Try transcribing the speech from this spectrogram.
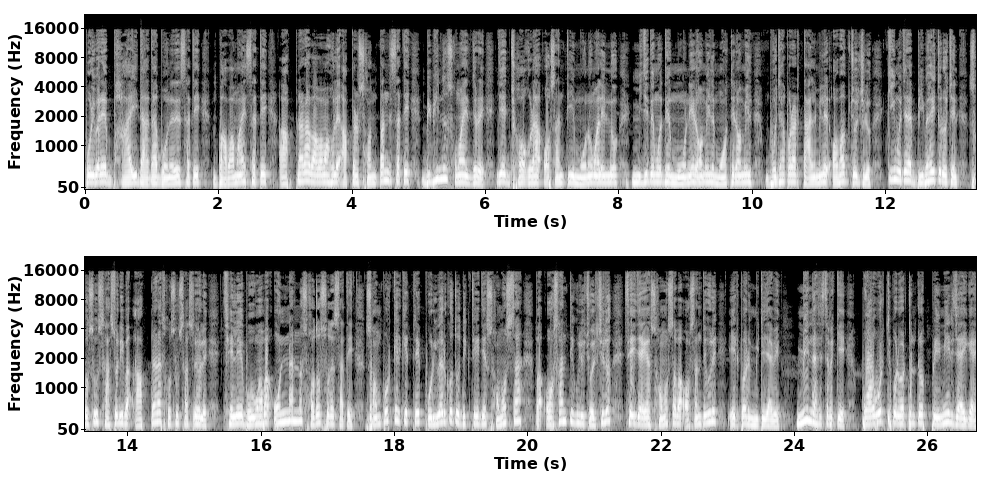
পরিবারের ভাই, দাদা, বোনেদের সাথে, বাবা মায়ের সাথে, আপনারা বাবা মা হলে আপনার সন্তানদের সাথে বিভিন্ন সময় ধরে যে ঝগড়া, অশান্তি, মনোমালিন্য, নিজেদের মধ্যে মনের অমিল, মতের অমিল বোঝাপড়ার তালমিলের অভাব চলছিল। কিংবা যারা বিবাহিত রয়েছেন, শ্বশুর শাশুড়ি বা আপনারা শ্বশুর শাশুড়ি হলে ছেলে, বৌমা বা অন্যান্য সদস্যদের সাথে সম্পর্কের ক্ষেত্রে পরিবারগত দিক থেকে যে সমস্যা বা অশান্তিগুলি চলছিল, সেই জায়গায় সমস্যা বা অশান্তিগুলি এরপর মিটে যাবে। মীন রাশি হিসাবে কে পরবর্তী পরিবর্তনটা প্রেমের জায়গায়।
